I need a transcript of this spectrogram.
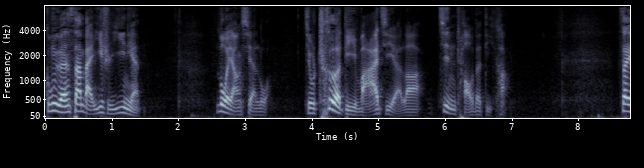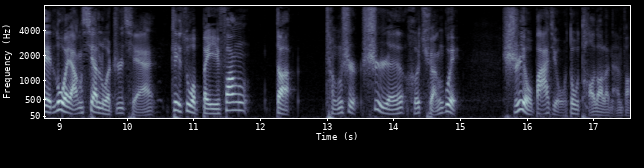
公元三百一十一年，洛阳陷落，就彻底瓦解了晋朝的抵抗。在洛阳陷落之前，这座北方的城市，士人和权贵。十有八九都逃到了南方。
